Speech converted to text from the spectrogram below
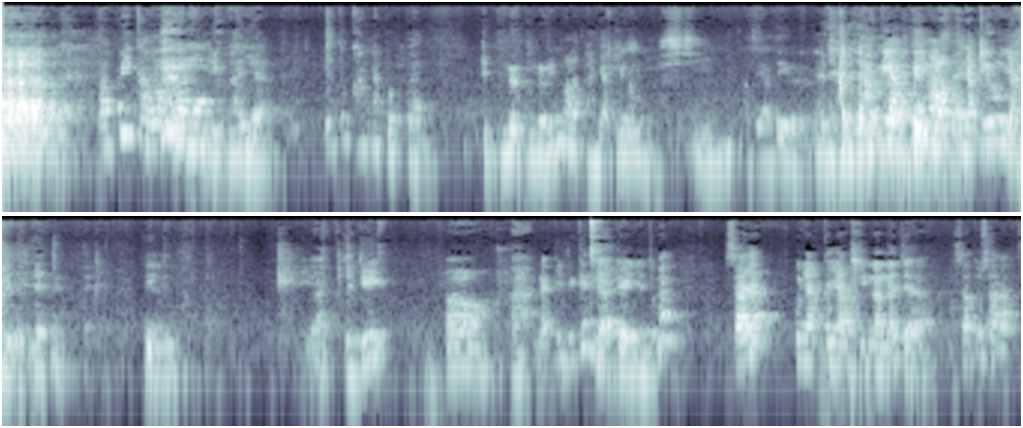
Tapi kalau ngomong dibayar itu karena beban. Dibener-benerin malah banyak kelirunya. Hati-hati hati-hati malah banyak kelirunya. Gitu. Itu ya jadi eh nah nek dibikin nggak ada ini. Cuman saya punya keyakinan aja satu saat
